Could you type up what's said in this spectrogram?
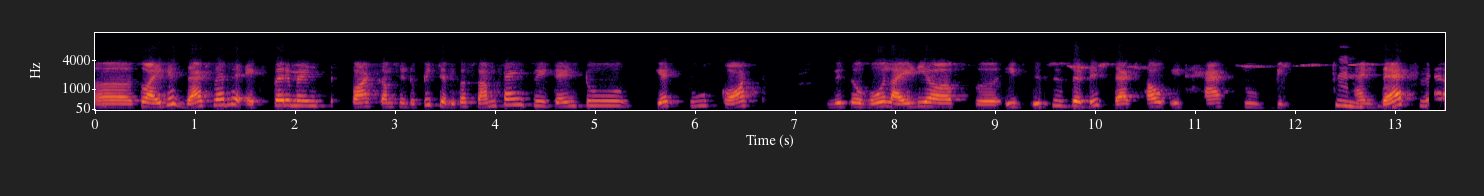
uh, so i guess that's where the experiment part comes into picture because sometimes we tend to get too caught with the whole idea of uh, if this is the dish that's how it has to be Hmm. and that's where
